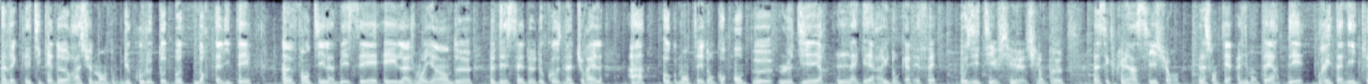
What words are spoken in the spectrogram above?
avec les tickets de rationnement. Donc du coup, le taux de mo- mortalité infantile a baissé et l'âge moyen de, de décès de, de causes naturelles a augmenté. Donc on peut le dire, la guerre a eu donc un effet positif, si, si l'on peut euh, s'exprimer ainsi, sur la santé alimentaire des Britanniques.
